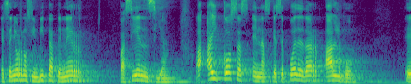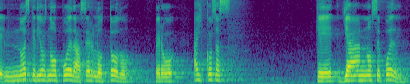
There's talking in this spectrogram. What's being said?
El Señor nos invita a tener paciencia. Hay cosas en las que se puede dar algo. Eh, no es que Dios no pueda hacerlo todo, pero hay cosas que ya no se pueden.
